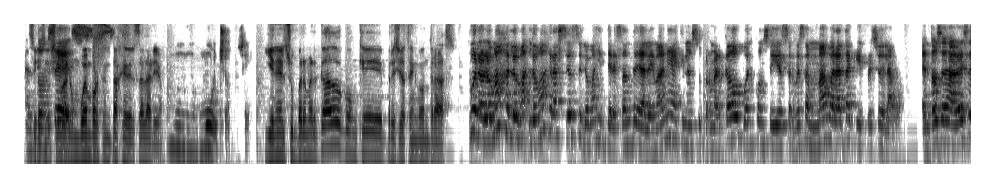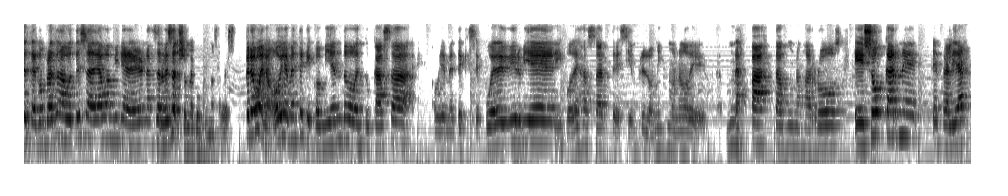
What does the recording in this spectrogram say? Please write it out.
Entonces, sí, se llevan un buen porcentaje del salario. Mucho, sí. ¿Y en el supermercado con qué precios te encontrás? Bueno, lo más, lo, más, lo más gracioso y lo más interesante de Alemania es que en el supermercado puedes conseguir cerveza más barata que el precio del agua. Entonces, a veces te compraste una botella de agua mineral y una cerveza, yo me compro una cerveza. Pero bueno, obviamente que comiendo en tu casa, obviamente que se puede vivir bien y podés hacerte siempre lo mismo, ¿no? De unas pastas, unos arroz. Eh, yo carne, en realidad,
